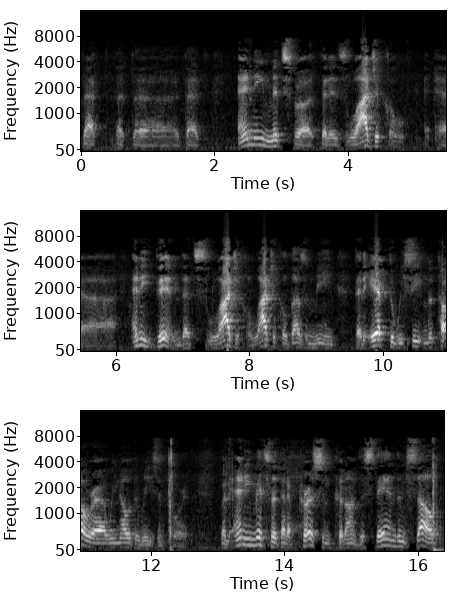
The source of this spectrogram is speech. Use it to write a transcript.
that that uh, that any mitzvah that is logical, uh, any din that's logical, logical doesn't mean that after we see it in the Torah, we know the reason for it. But any mitzvah that a person could understand himself,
